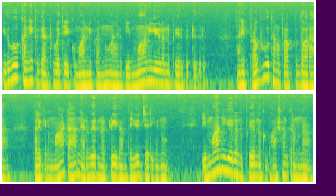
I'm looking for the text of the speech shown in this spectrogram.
ఇదిగో కన్యక గర్భవతి కుమారుని కన్ను ఆయనకు ఇమ్మానుయేలని పేరు పెట్టుదురు. అని ప్రభువు తన ప్రవక్త ద్వారా పలికిన మాట నెరవేరినట్లు ఇదంతయు జరిగను. ఇమ్మానుయులను పేరునకు భాషాంతరమున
